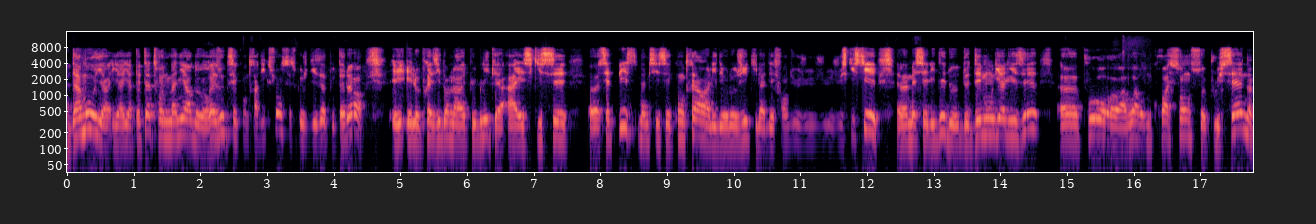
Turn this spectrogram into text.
d'un mot, il y a, peut-être une manière de résoudre ces contradictions, c'est ce que je disais tout à l'heure, et, le président de la République a esquissé euh, cette piste, même si c'est contraire à l'idéologie qu'il a défendue jusqu'ici. Euh, mais c'est l'idée de, démondialiser euh, pour avoir une croissance plus saine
